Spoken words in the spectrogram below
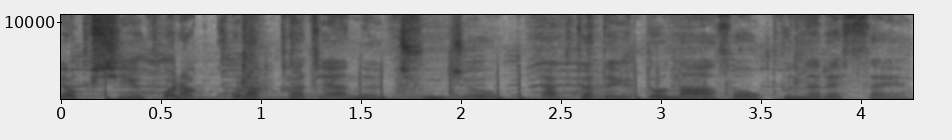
역시 호락호락하지 않은 충주 낙타 등이 또 나와서 오픈을 했어요.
